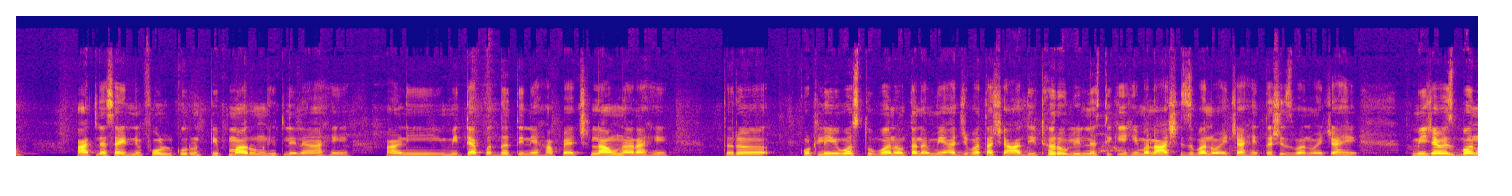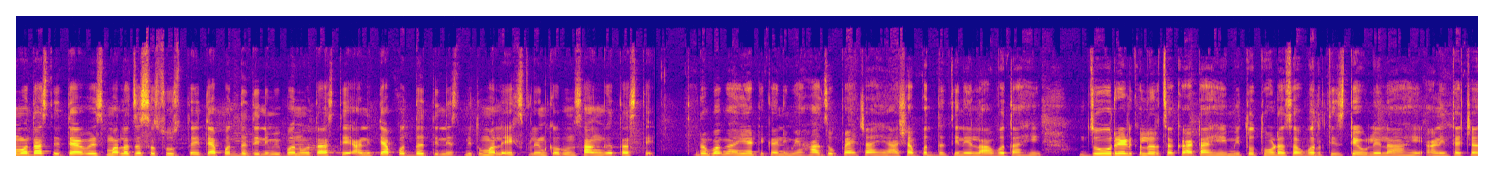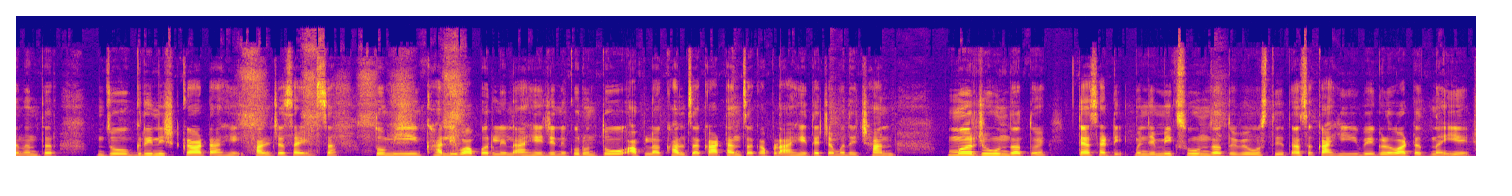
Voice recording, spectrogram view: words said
आतल्या साईडने फोल्ड करून टिप मारून घेतलेल्या आहे. आणि मी त्या पद्धतीने हा पॅच लावणार आहे. तर कुठलीही वस्तू बनवताना मी अजिबात अशी आधी ठरवलेली नसते की ही मला अशीच बनवायची आहे तशीच बनवायची आहे. मी ज्यावेळेस बनवत असते त्यावेळेस मला जसं सुचतं आहे त्या पद्धतीने मी बनवत असते आणि त्या पद्धतीनेच मी तुम्हाला एक्सप्लेन करून सांगत असते. तर बघा या ठिकाणी मी हा जो पॅच आहे अशा पद्धतीने लावत आहे. जो रेड कलरचा काट आहे मी तो थोडासा वरतीच ठेवलेला आहे आणि त्याच्यानंतर जो ग्रीनिश काट आहे खालच्या साईडचा तो मी खाली वापरलेला आहे जेणेकरून तो आपला खालचा काठांचा कपडा आहे त्याच्यामध्ये छान मर्ज होऊन जातो आहे त्यासाठी म्हणजे मिक्स होऊन जातो आहे व्यवस्थित. असं काही वेगळं वाटत नाही आहे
